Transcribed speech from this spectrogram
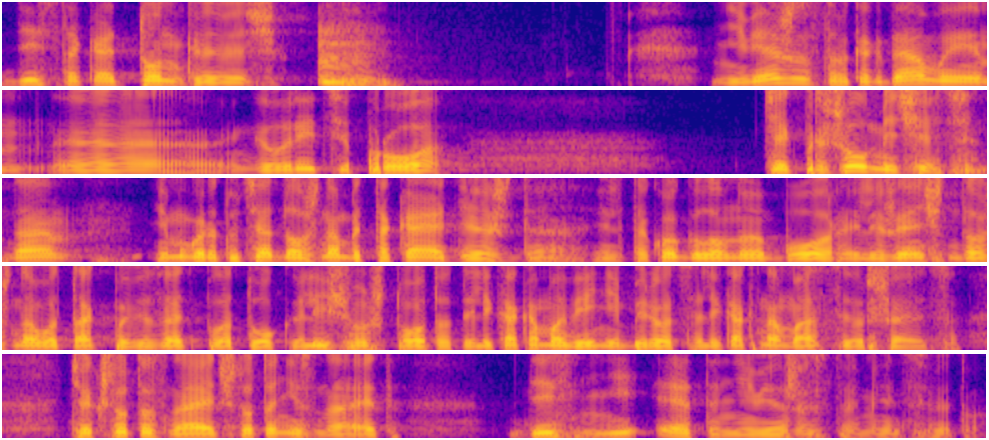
здесь такая тонкая вещь. Невежество, когда вы э, говорите про человек пришел в мечеть, да, ему говорят, у тебя должна быть такая одежда, или такой головной убор, или женщина должна вот так повязать платок, или еще что-то, или как омовение берется, или как намаз совершается. Человек что-то знает, что-то не знает. Здесь не это невежество имеется в виду.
